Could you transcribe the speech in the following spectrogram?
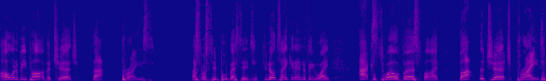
I want to be part of a church that prays. That's my simple message. If you're not taking anything away, Acts 12, verse 5, but the church prayed.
